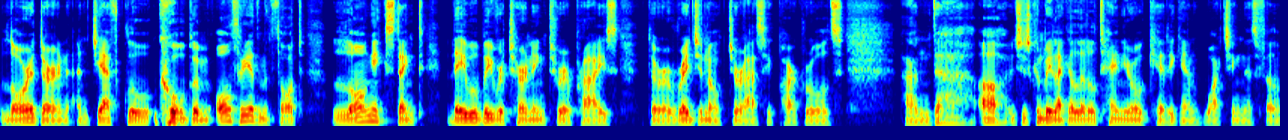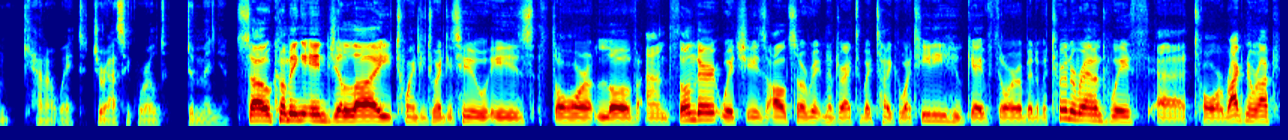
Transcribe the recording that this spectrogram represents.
Laura Dern, and Jeff Goldblum. All three of them thought long extinct. They will be returning to reprise their original Jurassic Park roles. And uh, oh, it's just going to be like a little 10 year old kid again watching this film. Cannot wait. Jurassic World Dominion. So, coming in July 2022 is Thor Love and Thunder, which is also written and directed by Taika Waititi, who gave Thor a bit of a turnaround with uh, Thor Ragnarok.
